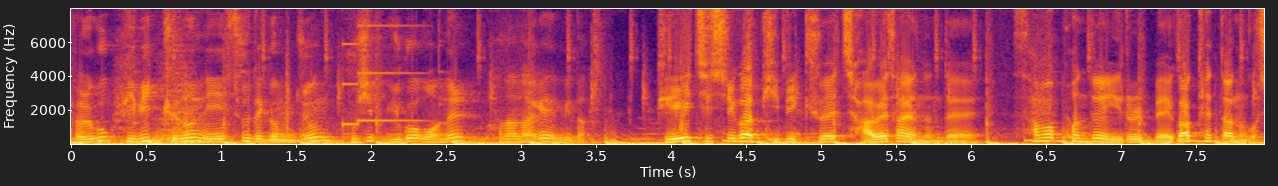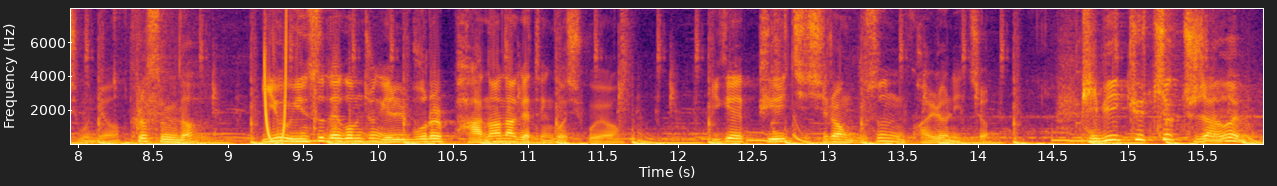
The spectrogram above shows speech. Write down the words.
결국 BBQ는 인수대금 중 96억 원을 반환하게 됩니다. BHC가 BBQ의 자회사였는데 사모펀드에 이를 매각했다는 것이군요. 그렇습니다. 이후 인수대금 중 일부를 반환하게 된 것이고요. 이게 BHC랑 무슨 관련이 있죠? BBQ 측 주장은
